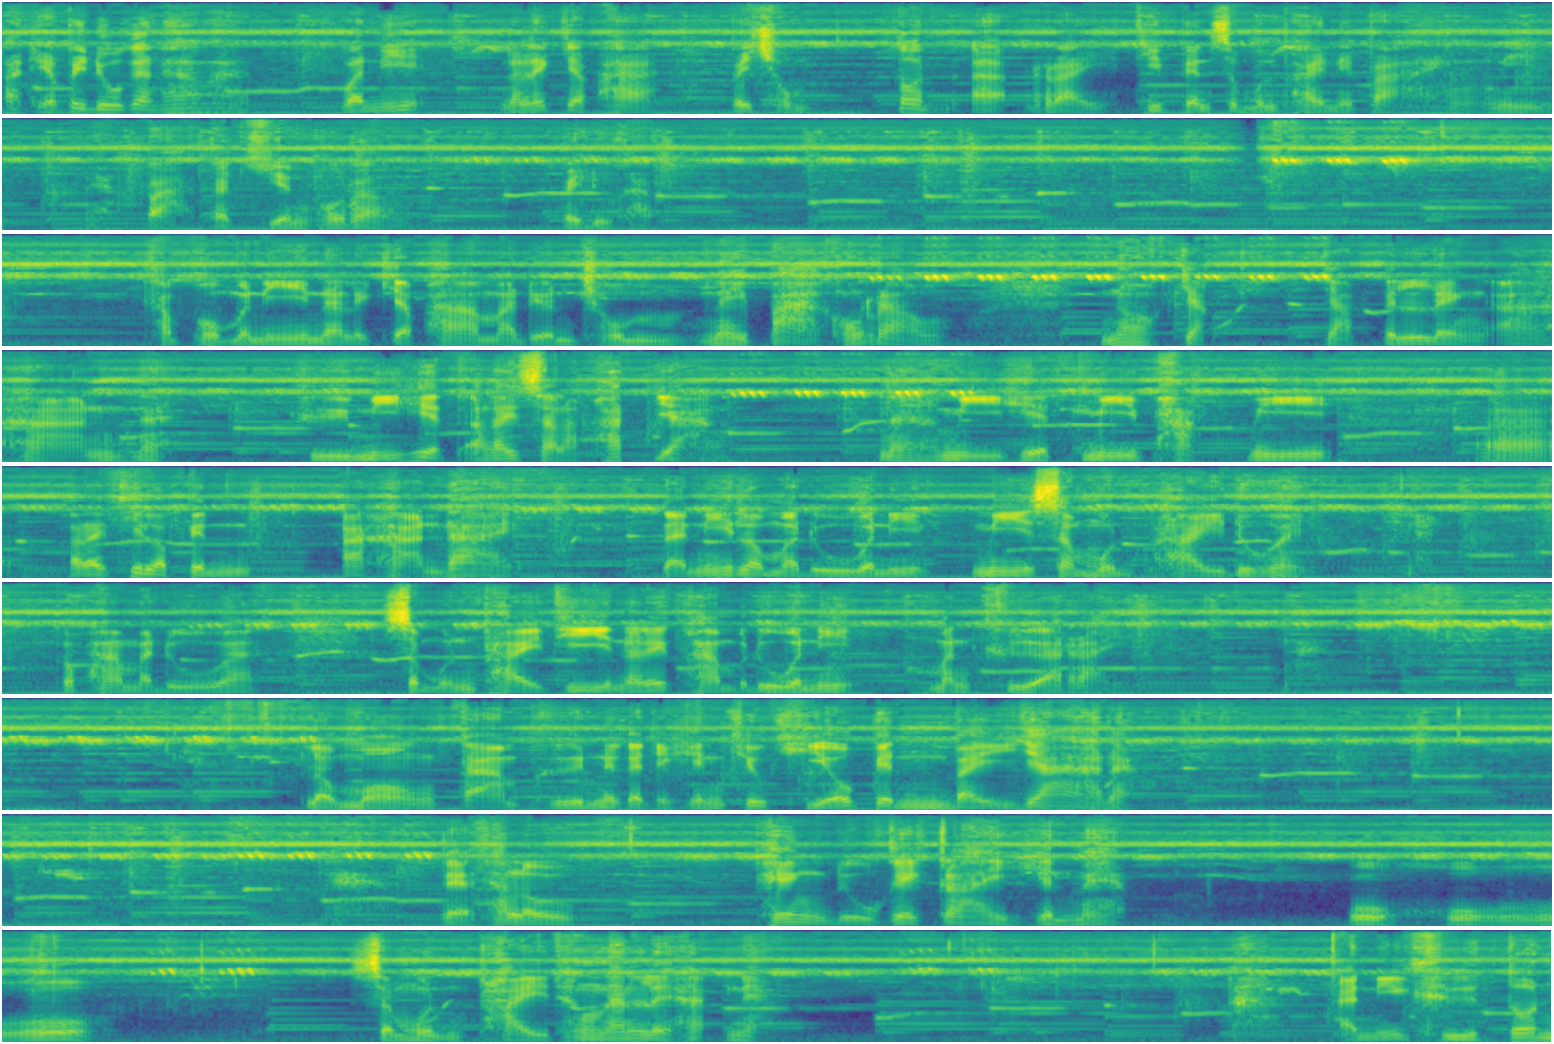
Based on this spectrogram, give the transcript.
เดี๋ยวไปดูกันนะว่า วันนี้นาเล็กจะพาไปชมต้นอะไรที่เป็นสมุนไพรในป่าแห่งนี้ป่าตะเคียนของเราไปดูครับ ครับผมวันนี้นาเล็กจะพามาเดินชมในป่าของเรา นอกจากจะเป็นแหล่งอาหารนะคือมีเห็ดอะไรสารพัดอย่างนะมีเห็ดมีผักมีอ่าอะไรที่เราเป็นอาหารได้ แต่นี้เรามาดูวันนี้มีสมุนไพรด้วยนะก็พามาดูว่าสมุนไพรที่นาเล็กพามาดูวันนี้มันคืออะไร เรามองตามพื้นเนี่ยก็จะเห็นเขียวๆเป็นใบหญ้านะ แต่ถ้าเราเพ่งดูใกล้ๆ เห็นไหมโอ้โห สมุนไพรทั้งนั้นเลยฮะเนี่ย อันนี้คือต้น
